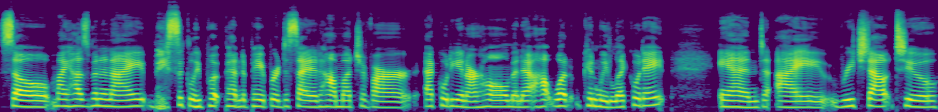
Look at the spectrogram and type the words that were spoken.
So my husband and I basically put pen to paper, decided how much of our equity in our home and how, what can we liquidate. And I reached out to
